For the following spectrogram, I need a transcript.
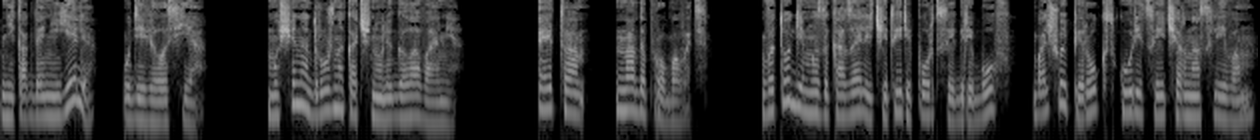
Никогда не ели?» — удивилась я. Мужчины дружно качнули головами. «Это надо пробовать». В итоге мы заказали четыре порции грибов, большой пирог с курицей и черносливом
